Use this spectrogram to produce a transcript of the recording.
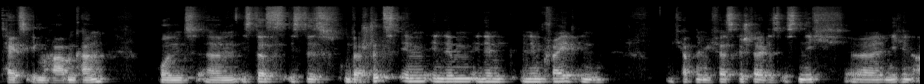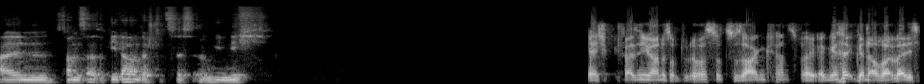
Tags eben haben kann. Und ähm, ist, das, ist das unterstützt in, in, dem, in, dem, in dem Crate? In, ich habe nämlich festgestellt, es ist nicht, äh, nicht in allen, sonst, also jeder unterstützt es irgendwie nicht. Ja, ich, ich, weiß nicht, Johannes, ob du da was dazu sagen kannst, weil genau, weil, weil ich,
